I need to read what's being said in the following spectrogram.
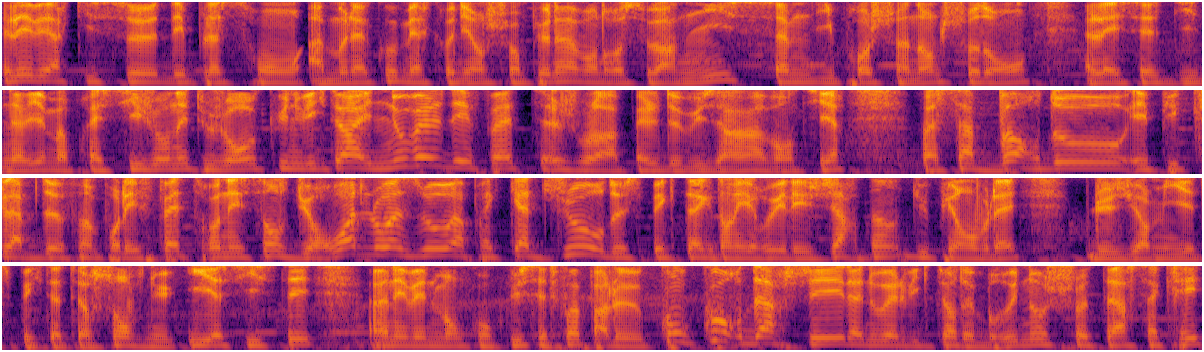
Les Verts qui se déplaceront à Monaco mercredi en championnat avant de recevoir Nice samedi prochain dans le Chaudron. La SS 19e après six journées, toujours aucune victoire et une nouvelle défaite. Je vous le rappelle, de 1 avant-hier face à Bordeaux. Et puis clap de fin pour les fêtes renaissance du Roi de l'Oiseau après quatre jours de spectacle dans les rues et les jardins du Puy-en-Velay. Plusieurs milliers de spectateurs sont venus y assister. Un événement conclu cette fois par le concours d'archer. La nouvelle victoire de Bruno Chotard, sacré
